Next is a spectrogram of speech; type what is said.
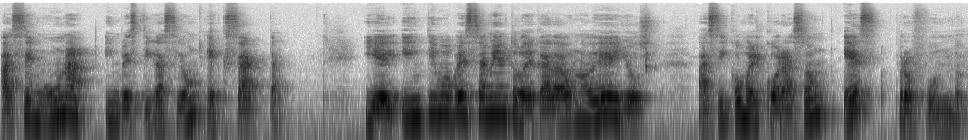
hacen una investigación exacta y el íntimo pensamiento de cada uno de ellos, así como el corazón, es profundo.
